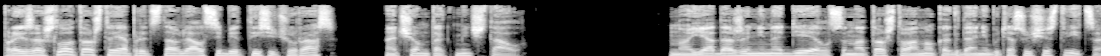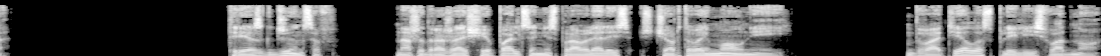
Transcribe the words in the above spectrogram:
Произошло то, что я представлял себе тысячу раз, о чем так мечтал. Но я даже не надеялся на то, что оно когда-нибудь осуществится. Треск джинсов. Наши дрожащие пальцы не справлялись с чертовой молнией. Два тела сплелись в одно.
